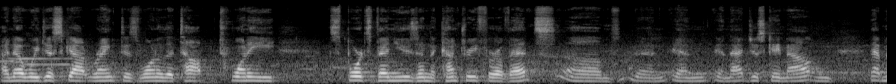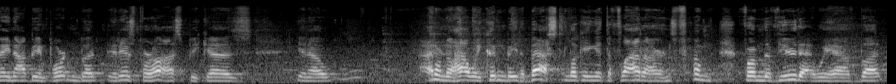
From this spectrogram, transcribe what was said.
I know we just got ranked as one of the top 20 sports venues in the country for events. Um, and, and, and that just came out. And that may not be important, but it is for us because, you know, I don't know how we couldn't be the best looking at the Flatirons from from the view that we have, but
